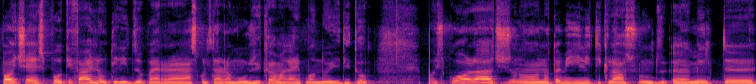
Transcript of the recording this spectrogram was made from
Poi c'è Spotify, lo utilizzo per ascoltare la musica, magari quando edito. Poi scuola ci sono Notability, Classroom, eh, Meet,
